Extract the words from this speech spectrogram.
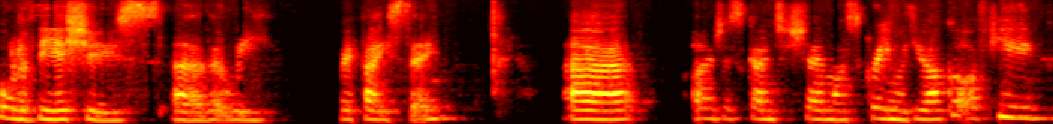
all of the issues uh, that we, we're facing. Uh, I'm just going to share my screen with you. I've got a few,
